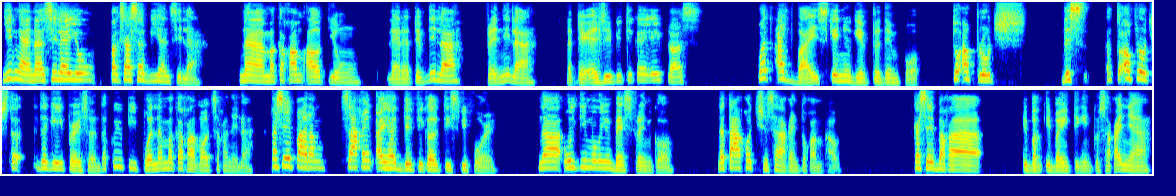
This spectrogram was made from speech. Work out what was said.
yun nga, na sila yung pagsasabihan sila na magka-come out yung relative nila, friend nila, that they're LGBTQIA+, what advice can you give to them po to approach this to approach the, the gay person, the queer people na magka-come out sa kanila. Kasi parang sa akin, I had difficulties before na ultimo yung best friend ko, natakot siya sa akin to come out. Kasi baka ibang-iba yung tingin ko sa kanya,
